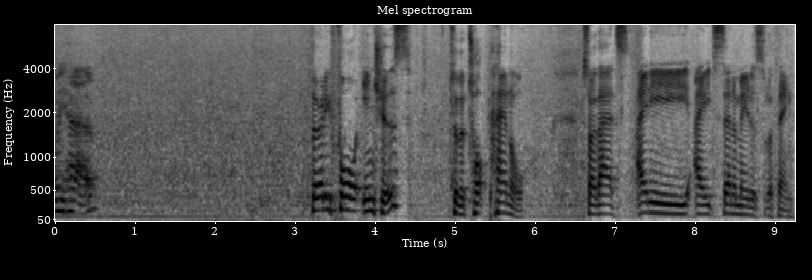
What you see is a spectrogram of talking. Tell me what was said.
we have 34 inches to the top panel. So that's 88 centimeters sort of thing.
